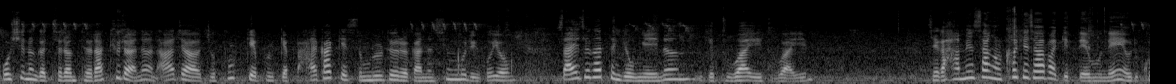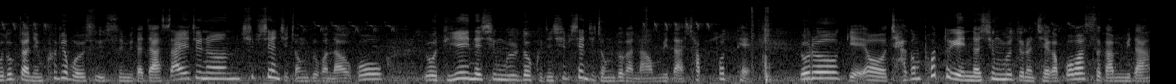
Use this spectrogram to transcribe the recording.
보시는 것처럼 드라큐라는 아주 아주 붉게 붉게 빨갛게 물 들어가는 식물이고요. 사이즈 같은 경우에는 이렇게 두 아이 두 아이 제가 화면상을 크게 잡았기 때문에 우리 구독자님 크게 보일 수 있습니다. 자, 사이즈는 10cm 정도가 나오고 요 뒤에 있는 식물도 그진 10cm 정도가 나옵니다. 샤포테. 요렇게 어, 작은 포트에 있는 식물들은 제가 뽑아서 갑니다.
